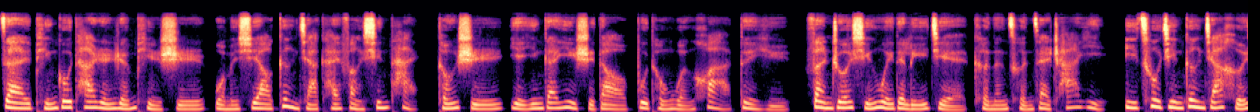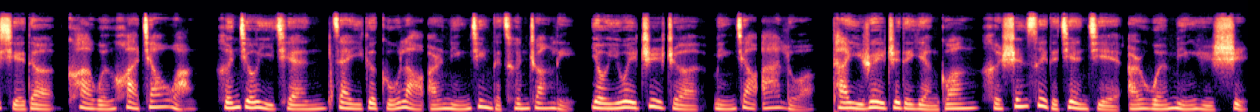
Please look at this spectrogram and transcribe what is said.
在评估他人人品时，我们需要更加开放心态，同时也应该意识到不同文化对于饭桌行为的理解可能存在差异，以促进更加和谐的跨文化交往。很久以前，在一个古老而宁静的村庄里，有一位智者，名叫阿罗。他以睿智的眼光和深邃的见解而闻名于世。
